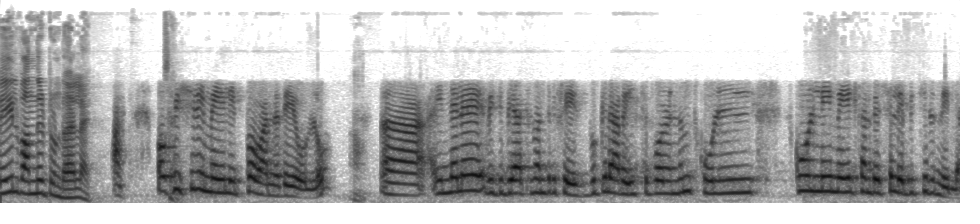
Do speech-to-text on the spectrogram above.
മെയിൽ വന്നിട്ടുണ്ട് അല്ലേ? ഒഫീഷ്യലി മെയിൽ ഇപ്പൊ വന്നതേ ഉള്ളൂ. ഇന്നലെ വിദ്യാഭ്യാസ മന്ത്രി ഫേസ്ബുക്കിൽ അറിയിച്ചപ്പോഴൊന്നും സ്കൂളിൽ സ്കൂളിന് ഈ മെയിൽ സന്ദേശം ലഭിച്ചിരുന്നില്ല.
